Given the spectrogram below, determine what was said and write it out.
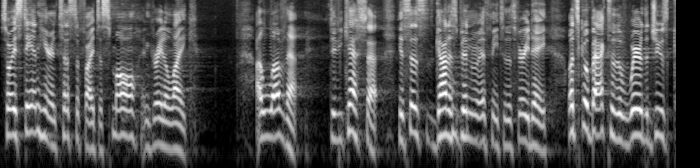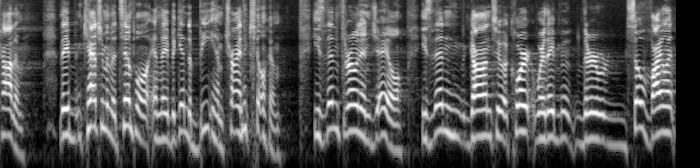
So I stand here and testify to small and great alike. I love that. Did you catch that? It says, God has been with me to this very day. Let's go back to the, where the Jews caught him. They catch him in the temple and they begin to beat him, trying to kill him. He's then thrown in jail. He's then gone to a court where they, they're so violent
